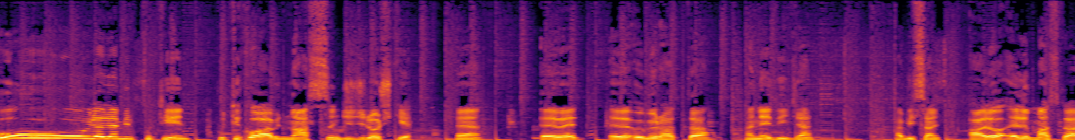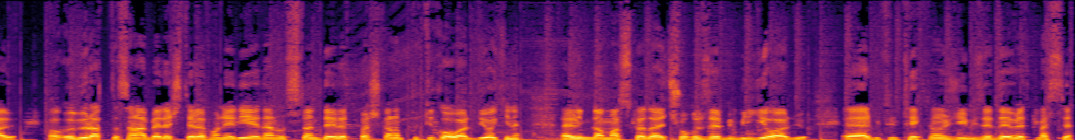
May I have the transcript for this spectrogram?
Oo Vladimir Putin. Putiko abi nasılsın Ciciloşki? He. Evet. Evet öbür hatta. Ha ne diyeceksin? Ha bir saniye. Alo Elon Musk abi. Bak öbür hatta sana beleş telefon hediye eden Ruslan devlet başkanı Putiko var. Diyor ki ne? Elimde Musk'a dair çok özel bir bilgi var diyor. Eğer bütün teknolojiyi bize devretmezse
